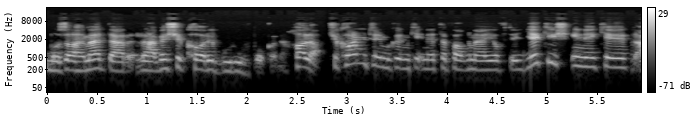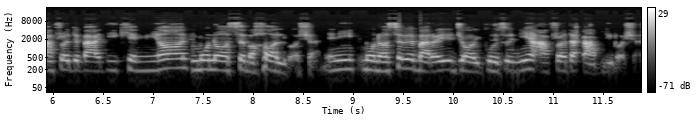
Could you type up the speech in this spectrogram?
مزاحمت در روش کار گروه بکنه. حالا چه کار می‌تونیم بکنیم که این اتفاق نیفته؟ یکیش اینه که افراد بعدی که میان مناسب حال باشن. یعنی مناسب برای جایگزینی افراد قبلی باشن.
